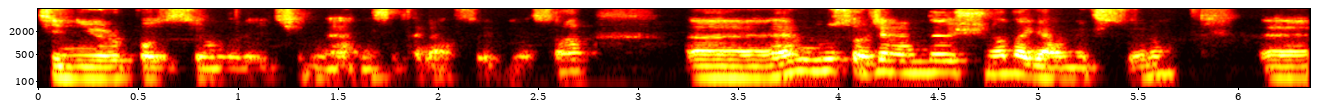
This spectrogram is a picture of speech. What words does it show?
teen pozisyonları için veya nasıl telaffuz ediyorsa. Ee, hem bunu soracağım hem de şuna da gelmek istiyorum. Ee,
